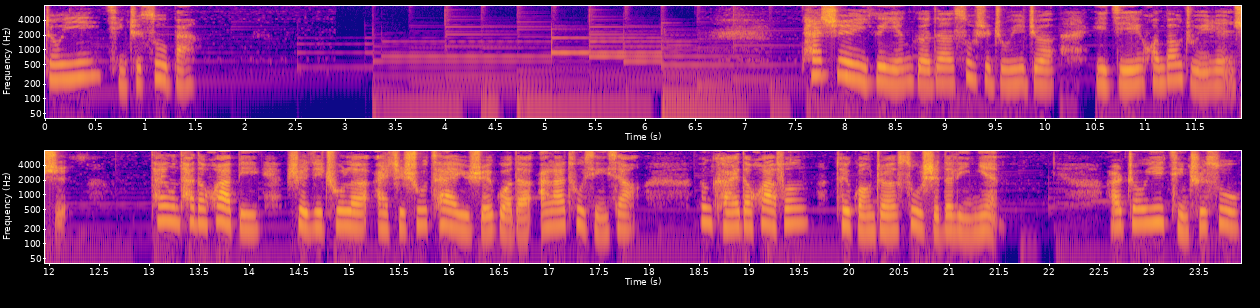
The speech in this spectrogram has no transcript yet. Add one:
周一请吃素吧。他是一个严格的素食主义者以及环保主义人士。他用他的画笔设计出了爱吃蔬菜与水果的阿拉兔形象，用可爱的画风推广着素食的理念。而周一请吃素，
